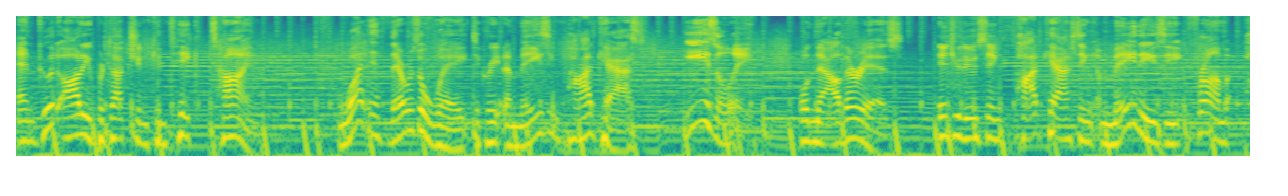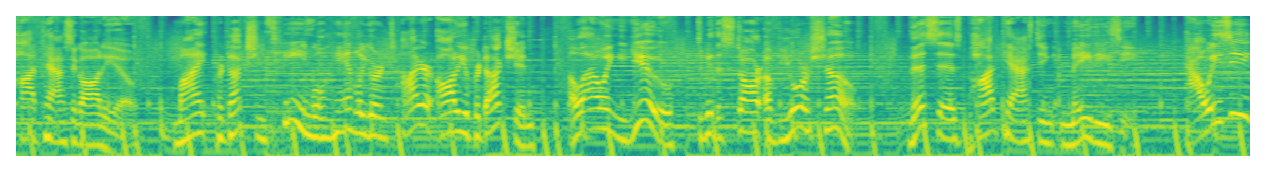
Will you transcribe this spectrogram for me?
and good audio production can take time. What if there was a way to create an amazing podcast easily? Well, now there is. Introducing Podcasting Made Easy from Podtastic Audio. My production team will handle your entire audio production, allowing you to be the star of your show. This is Podcasting Made Easy. How easy?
